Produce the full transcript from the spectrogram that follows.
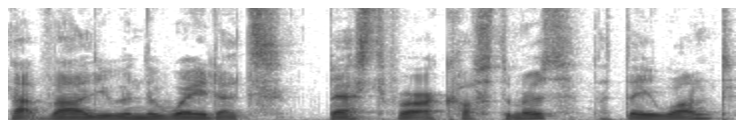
that value in the way that's best for our customers that they want?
